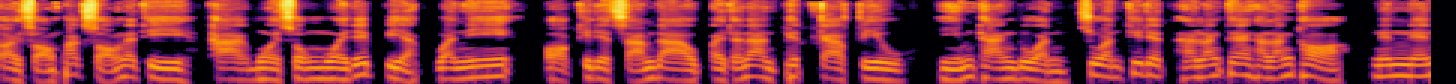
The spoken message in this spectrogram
ต่อย2พัก2นาที ทางมวยทรงมวยได้เปรียบ วันนี้ออกทีเด็ด 3 ดาวไปทางด้านเพชรกาฟิลหิมทางด่วน ส่วนที่เด็ดหันหลังแทงหันหลังทอ เน้น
